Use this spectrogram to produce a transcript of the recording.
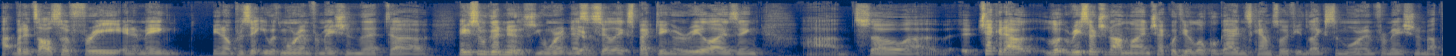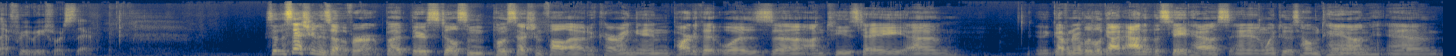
uh, but it's also free and it may you know present you with more information that uh, maybe some good news you weren't necessarily yeah. expecting or realizing. Uh, so uh, check it out, look, research it online, check with your local guidance counselor if you'd like some more information about that free resource there. So the session is over, but there's still some post session fallout occurring, and part of it was uh, on Tuesday. Uh, Governor Little got out of the State House and went to his hometown and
